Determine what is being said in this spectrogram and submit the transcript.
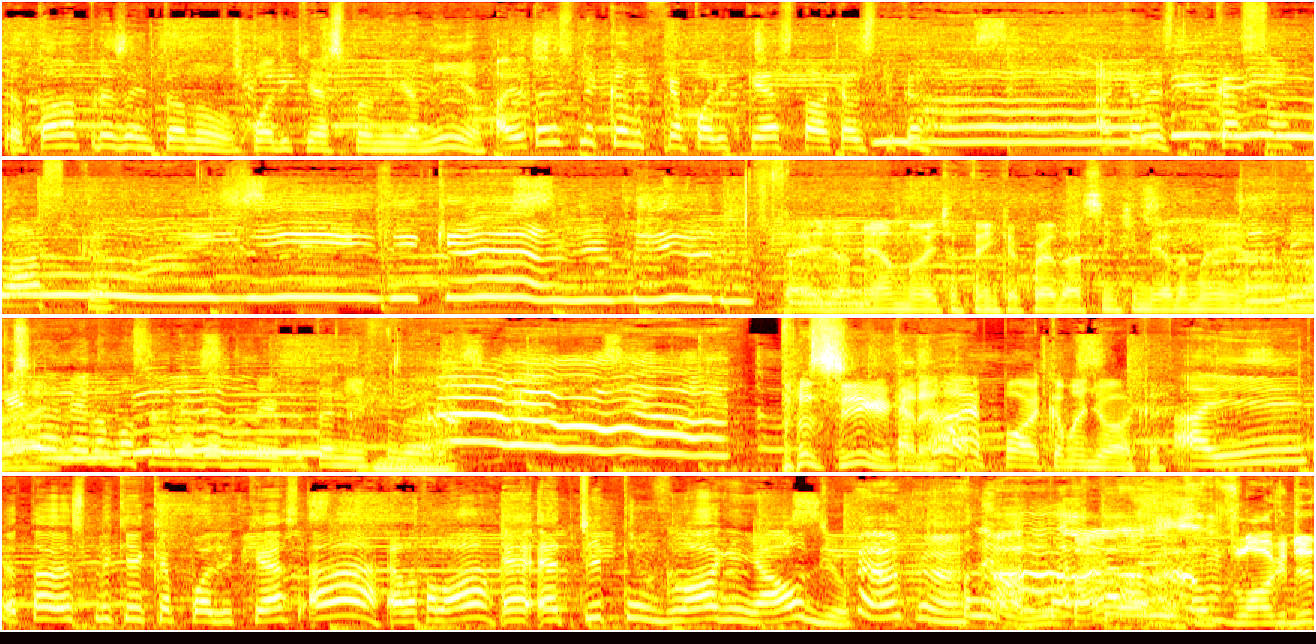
eu tava apresentando podcast pra amiga minha, aí eu tava explicando o que é podcast, tal, aquela, explica... aquela explicação clássica. Véi, já é meia-noite, eu tenho que acordar às 5 e meia da manhã. Ninguém tá vendo eu mostrando meu dedo meio pro Tanico agora. Prossiga, cara. Ah, é porca mandioca. Aí eu, tava, eu expliquei que é podcast. Ah, ela falou: ah, é, é tipo um vlog em áudio? É, é. Falei, ah, não tá basicamente. É um vlog de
